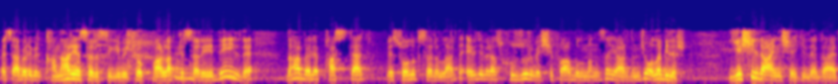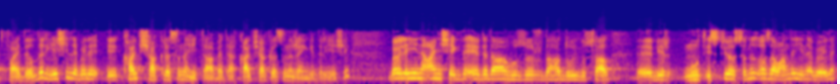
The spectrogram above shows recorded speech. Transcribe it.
mesela böyle bir kanarya sarısı gibi çok parlak bir sarıyı değil de daha böyle pastel ve soluk sarılarda evde biraz huzur ve şifa bulmanıza yardımcı olabilir. Yeşil de aynı şekilde gayet faydalıdır. Yeşil de böyle e, kalp şakrasına hitap eder. Kalp şakrasının rengidir yeşil. Böyle yine aynı şekilde evde daha huzur, daha duygusal e, bir mood istiyorsanız o zaman da yine böyle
